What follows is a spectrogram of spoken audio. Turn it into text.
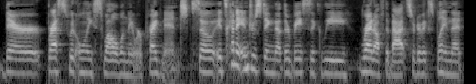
their breasts would only swell when they were pregnant. So it's kind of interesting that they're basically right off the bat sort of explain that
